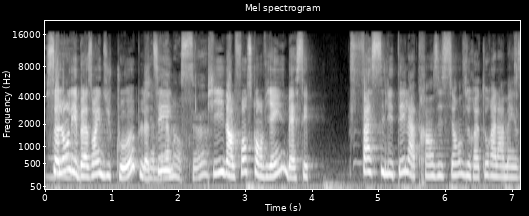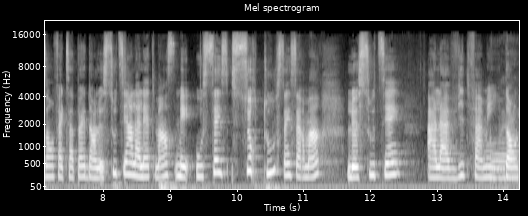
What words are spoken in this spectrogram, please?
selon les besoins du couple. Tu sais. vraiment ça. Puis, dans le fond, ce qu'on vient, ben, c'est faciliter la transition du retour à la maison. Fait que ça peut être dans le soutien à l'allaitement, mais aussi, surtout, sincèrement, le soutien à la vie de famille. Ouais. Donc,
